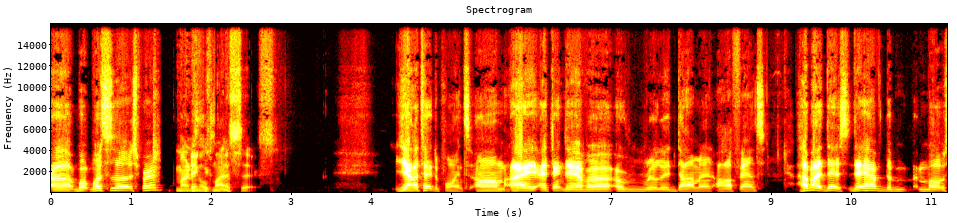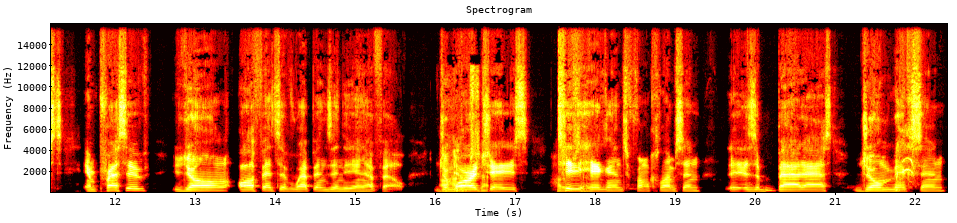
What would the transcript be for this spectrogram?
Uh, what what's the spread? minus Bengals six minus six. Yeah, I'll take the points. Um, I I think they have a, a really dominant offense. How about this? They have the most impressive young offensive weapons in the NFL. Ja'Marr 100%. Chase, Tee 100%. Higgins from Clemson is a badass. Joe Mixon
